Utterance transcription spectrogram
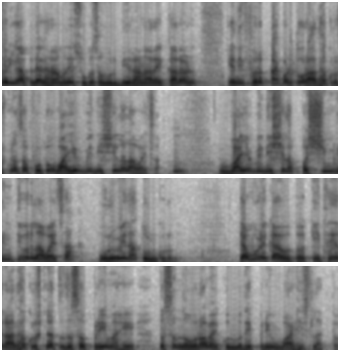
तरी आपल्या घरामध्ये सुखसमृद्धी राहणार आहे. कारण यांनी फरक काय पडतो? राधाकृष्णाचा फोटो वायव्य दिशेला लावायचा. वायव्य दिशेला पश्चिम भिंतीवर लावायचा पूर्वेला तोंड करून. त्यामुळे काय होतं की इथे राधाकृष्णाचं जसं प्रेम आहे तसं नवरा बायकोंमध्ये प्रेम वाढीस लागतं.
